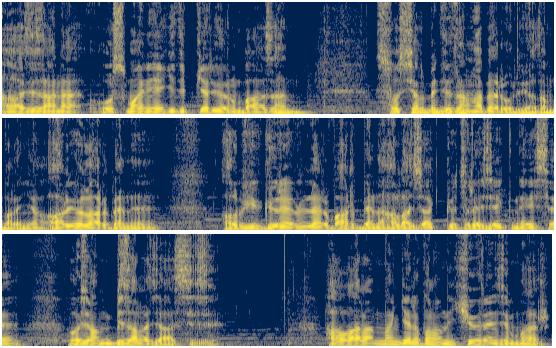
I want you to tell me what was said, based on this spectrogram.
Acizane Osmaniye'ye gidip geliyorum bazen. Sosyal medyadan haber oluyor adamların ya. Arıyorlar beni. Halbuki görevliler var beni alacak götürecek neyse. Hocam biz alacağız sizi. Havaalanından gelip alan iki öğrencim var.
